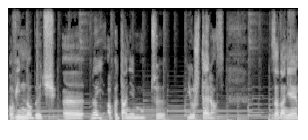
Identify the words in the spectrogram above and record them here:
powinno być, e, no i a pytanie, czy już teraz, zadanie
